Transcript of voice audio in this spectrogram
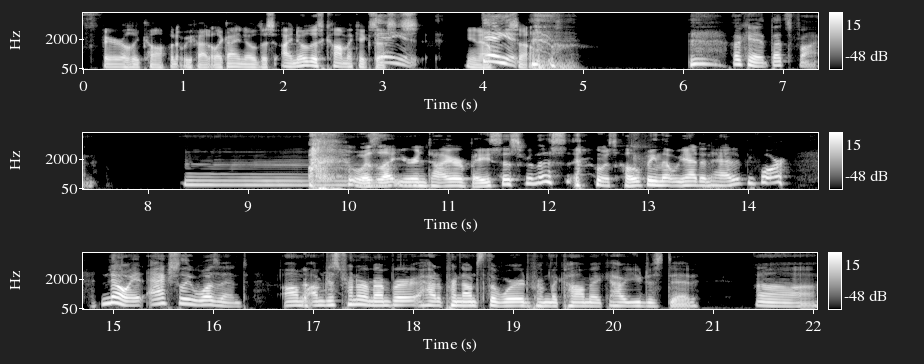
fairly confident we've had it. Like I know this. I know this comic exists. dang it! You know. Dang it! So okay, that's fine. Mm, was that your entire basis for this? was hoping that we hadn't had it before? No, it actually wasn't. Um, I'm just trying to remember how to pronounce the word from the comic. How you just did. Uh,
